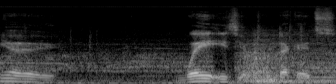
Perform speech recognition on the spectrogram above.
Yay. Way easier than decades.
